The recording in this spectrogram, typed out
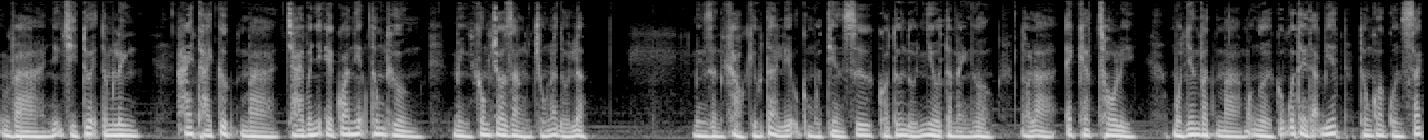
và những trí tuệ tâm linh, hai thái cực mà trái với những cái quan niệm thông thường, mình không cho rằng chúng là đối lập. Mình dần khảo cứu tài liệu của một thiền sư có tương đối nhiều tầm ảnh hưởng, đó là Eckhart Tolle, một nhân vật mà mọi người cũng có thể đã biết thông qua cuốn sách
